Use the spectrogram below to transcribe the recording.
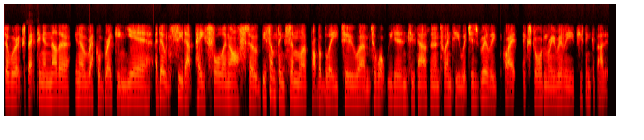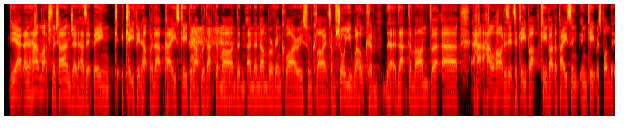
So we're expecting another, you know, record-breaking year. I don't see that pace falling off, so it'd be something similar probably to um, to what we did in 2020, which is really quite extraordinary, really, if you think about it. Yeah, and how much of a challenge then has it been keeping up with that pace, keeping up with that demand, and, and the number of inquiries from clients? I'm sure you welcome that, that demand, but uh, how, how, hard is it to keep up, keep up the pace, and, and keep responding?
